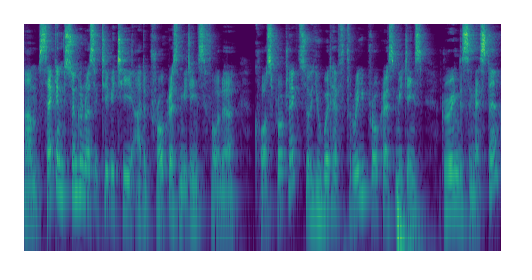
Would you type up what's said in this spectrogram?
um, second synchronous activity are the progress meetings for the course project. So you will have three progress meetings during the semester,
